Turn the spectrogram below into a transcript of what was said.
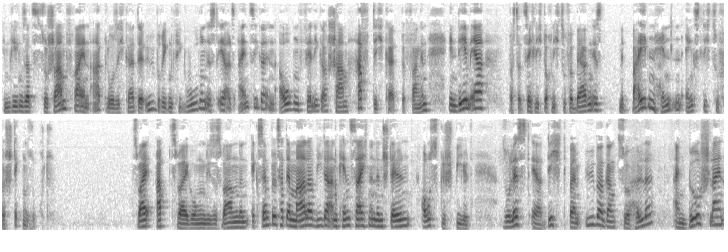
Im Gegensatz zur schamfreien Arglosigkeit der übrigen Figuren ist er als einziger in augenfälliger Schamhaftigkeit befangen, indem er, was tatsächlich doch nicht zu verbergen ist, mit beiden Händen ängstlich zu verstecken sucht. Zwei Abzweigungen dieses warnenden Exempels hat der Maler wieder an kennzeichnenden Stellen ausgespielt so lässt er dicht beim Übergang zur Hölle ein Bürschlein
